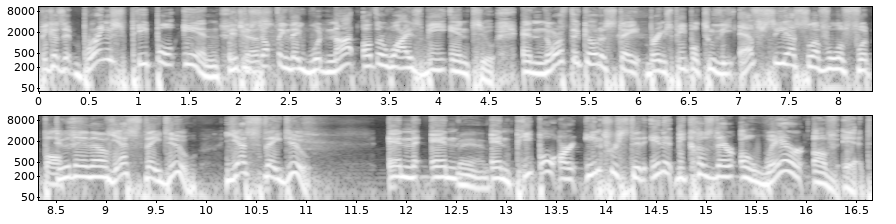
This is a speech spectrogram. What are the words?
because it brings people in It to does. something they would not otherwise be into. And North Dakota State brings people to the FCS level of football. Do they, though? Yes, they do. Yes, they do. And and Man. and people are interested in it because they're aware of it.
